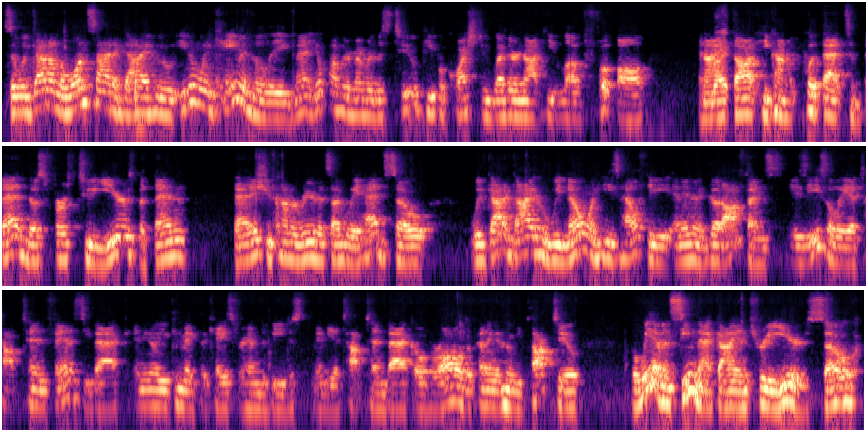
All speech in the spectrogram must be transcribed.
So we've got on the one side a guy who, even when he came into the league, Matt, you'll probably remember this too. People questioned whether or not he loved football, and I thought he kind of put that to bed those first two years. But then that issue kind of reared its ugly head. So we've got a guy who we know when he's healthy and in a good offense is easily a top 10 fantasy back. And, you know, you can make the case for him to be just maybe a top 10 back overall, depending on who you talk to. But we haven't seen that guy in three years. So,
